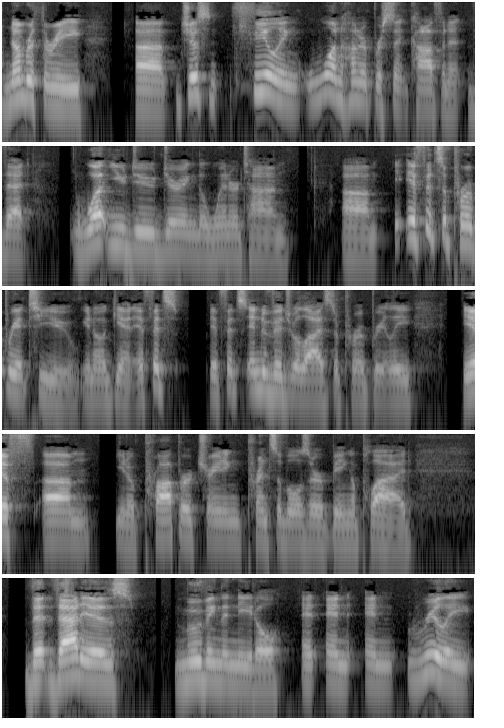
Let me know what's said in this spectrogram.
number three, uh, just feeling 100% confident that what you do during the wintertime, um, if it's appropriate to you, you know, again, if it's if it's individualized appropriately, if um, you know proper training principles are being applied, that that is moving the needle and and and really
